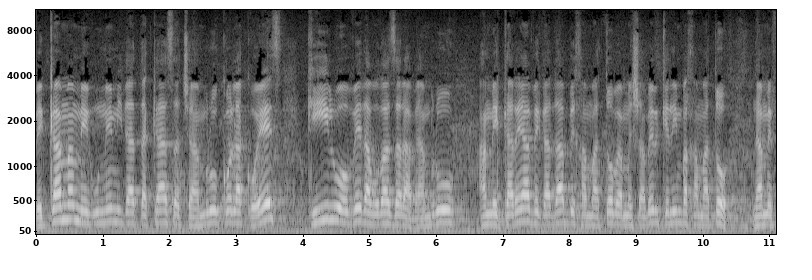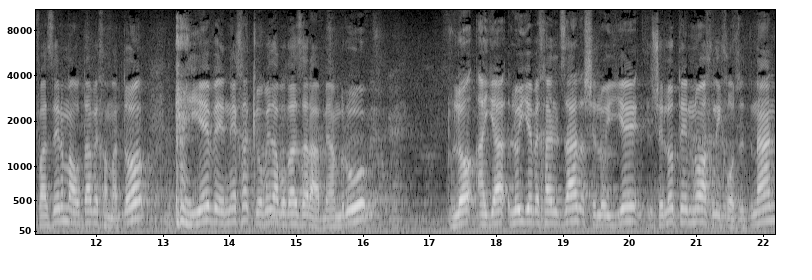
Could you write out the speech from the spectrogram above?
וכמה מגונה מידת הכעס עד שאמרו כל הכועס כאילו עובד עבודה זרה ואמרו המקרע וגדע בחמתו והמשבר כלים בחמתו והמפזר מעותיו בחמתו יהיה בעיניך כעובד עבודה זרה. ואמרו לא, היה, לא יהיה בחיל זר שלא, יהיה, שלא תהיה נוח לכעוס. אתנן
